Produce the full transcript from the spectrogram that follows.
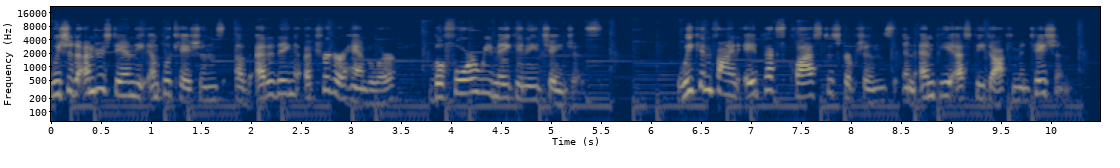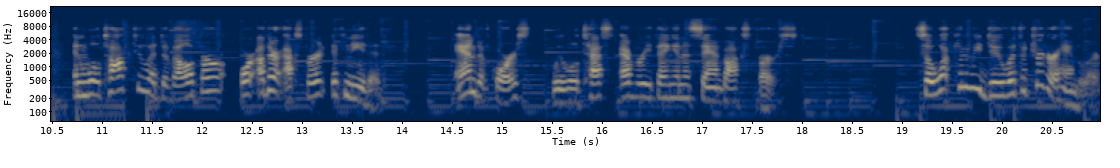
we should understand the implications of editing a trigger handler before we make any changes. We can find Apex class descriptions in NPSP documentation, and we'll talk to a developer or other expert if needed. And of course, we will test everything in a sandbox first. So what can we do with a trigger handler?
